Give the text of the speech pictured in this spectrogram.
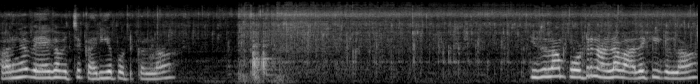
பாருங்கள் வேக வச்ச கறியை போட்டுக்கலாம். இதெல்லாம் போட்டு நல்லா வதக்கிக்கலாம்.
